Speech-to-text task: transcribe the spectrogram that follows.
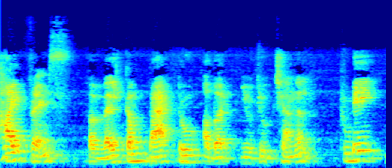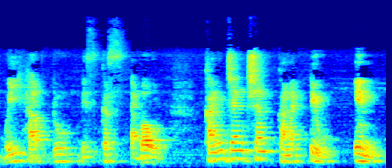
Hi friends, uh, welcome back to our YouTube channel. Today we have to discuss about conjunction connective in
